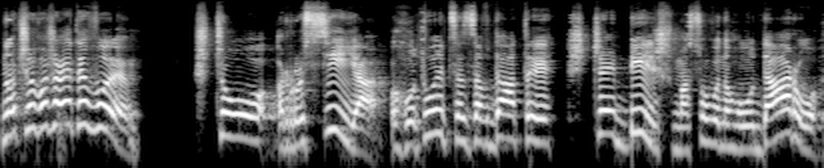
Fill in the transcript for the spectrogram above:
Ну чи вважаєте ви, що Росія готується завдати ще більш масованого удару,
